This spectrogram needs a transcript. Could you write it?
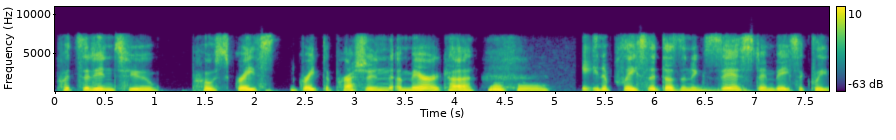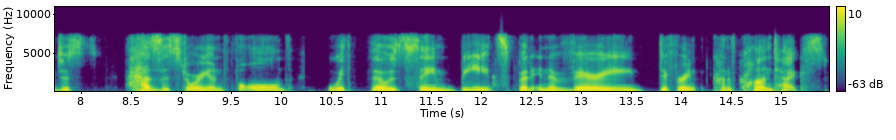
puts it into post Great Great Depression America Mhm. in a place that doesn't exist and basically just has the story unfold with those same beats but in a very different kind of context.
